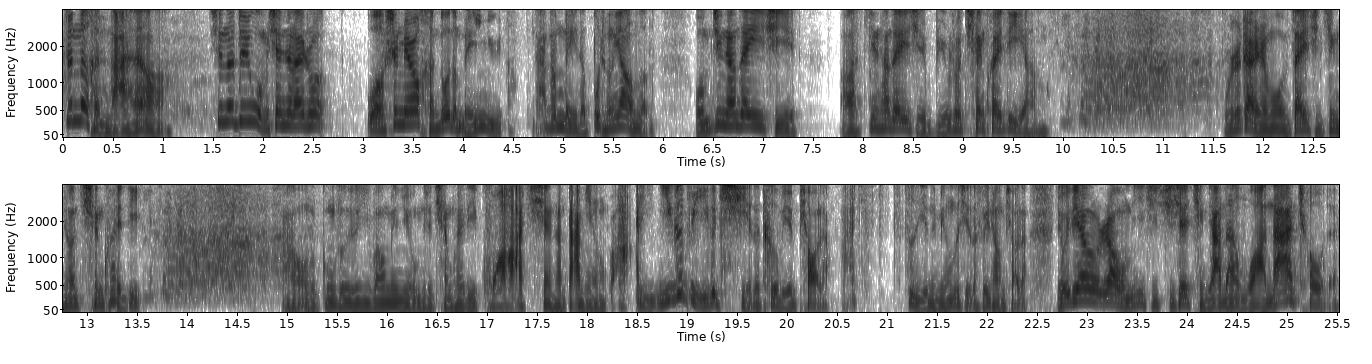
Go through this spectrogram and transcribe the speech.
真的很难啊。现在对于我们现实来说，我身边有很多的美女啊，那都美的不成样子了。我们经常在一起啊，经常在一起，比如说签快递啊，不是干什么，我们在一起经常签快递。啊，我们公司的一帮美女，我们去签快递，咵签上大名，哇，一个比一个写的特别漂亮啊，自己的名字写的非常漂亮。有一天让我们一起去写请假单，哇，那丑的。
